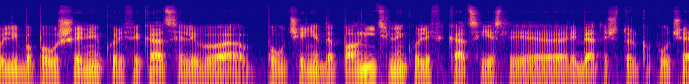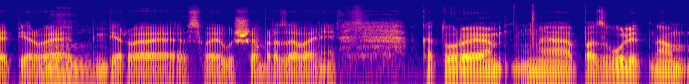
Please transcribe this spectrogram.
либо повышения квалификации, либо получения дополнительной квалификации, если ребята еще только получают первое, угу. первое свое высшее образование, которое э, позволит нам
